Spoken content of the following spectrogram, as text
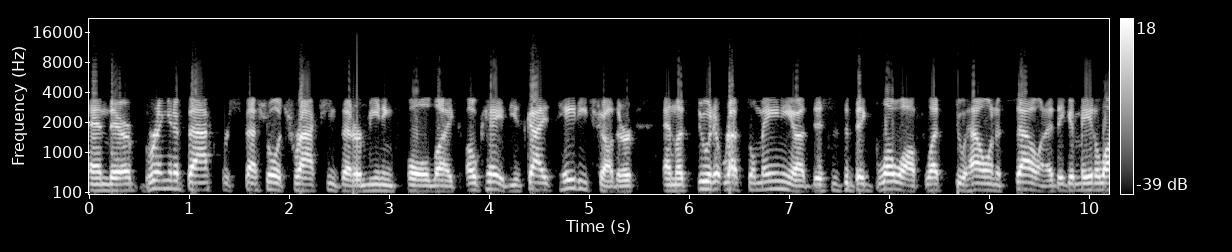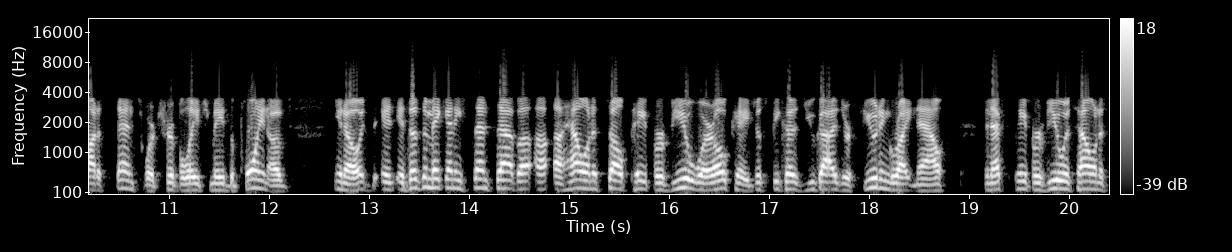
and they're bringing it back for special attractions that are meaningful. Like, okay, these guys hate each other, and let's do it at WrestleMania. This is the big blow off. Let's do Hell in a Cell, and I think it made a lot of sense where Triple H made the point of. You know, it, it, it doesn't make any sense to have a, a, a Hell in a Cell pay per view where, okay, just because you guys are feuding right now, the next pay per view is Hell in a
